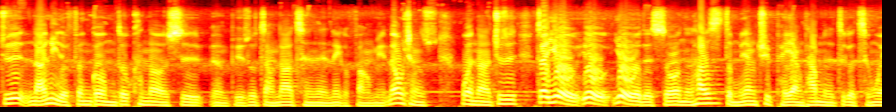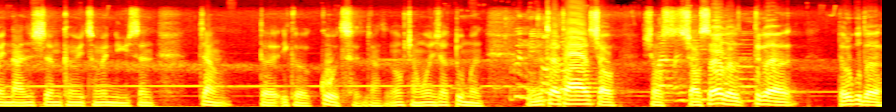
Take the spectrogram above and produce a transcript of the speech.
就是男女的分工，我们都看到的是，嗯，比如说长大成人那个方面。那我想问呢，就是在幼幼幼儿的时候呢，他是怎么样去培养他们的这个成为男生，可以成为女生这样的一个过程这样子？那我想问一下杜门，你们在他小小小时候的这个德国的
